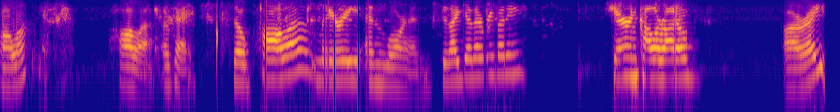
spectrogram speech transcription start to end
Paula. Paula. Okay. So Paula, Larry, and Lauren. Did I get everybody? Sharon, Colorado. All right.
